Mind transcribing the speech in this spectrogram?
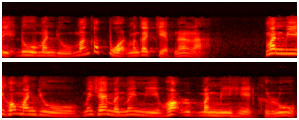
ติดูมันอยู่ มันก็ปวดมันก็เจ็บนั่นแหละมันมีของมันอยู่ ไม่ใช่มันไม่มี เพราะมันมีเหตุคือรูป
